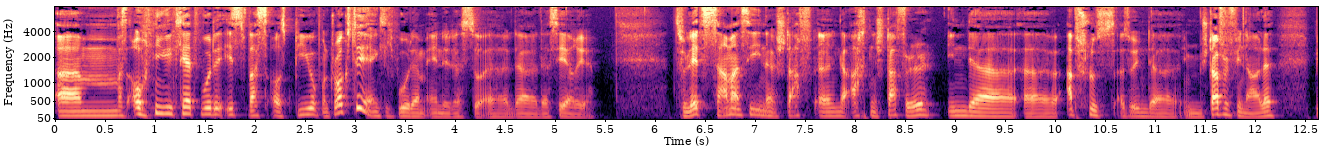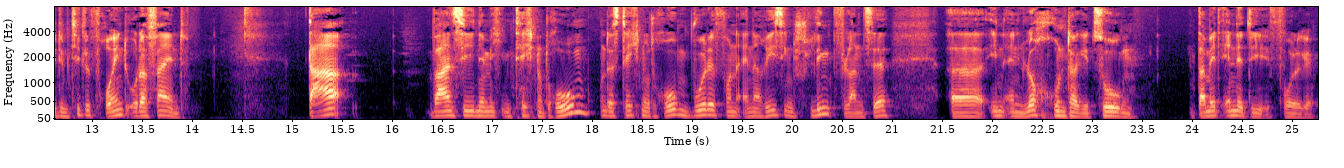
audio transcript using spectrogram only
Ähm, was auch nie geklärt wurde, ist, was aus Bebop und Rocksteady eigentlich wurde am Ende des, der, der Serie. Zuletzt sah man sie in der, Staff, äh, in der achten Staffel in der äh, Abschluss, also in der, im Staffelfinale mit dem Titel Freund oder Feind. Da waren sie nämlich im Technodrom und das Technodrom wurde von einer riesigen Schlingpflanze äh, in ein Loch runtergezogen. Damit endet die Folge.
